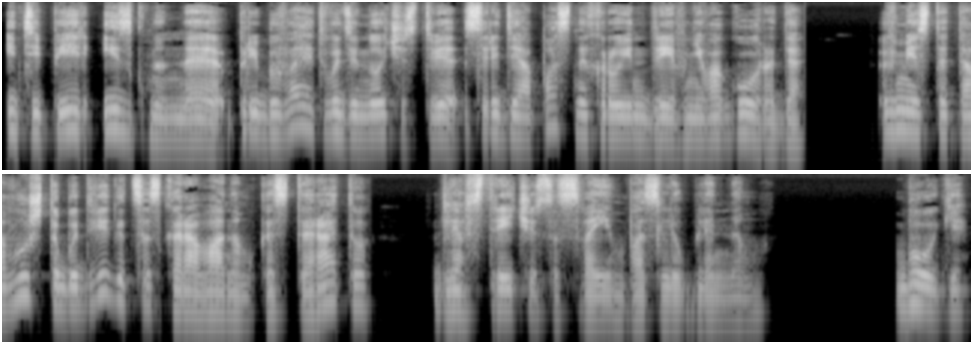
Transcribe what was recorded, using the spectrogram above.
И теперь изгнанная пребывает в одиночестве среди опасных руин древнего города, вместо того, чтобы двигаться с караваном к Эстерату для встречи со своим возлюбленным. Боги,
